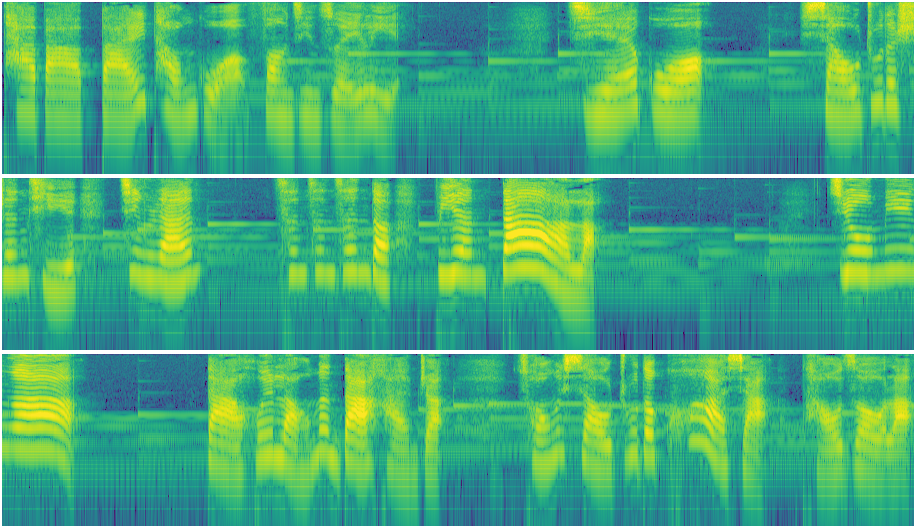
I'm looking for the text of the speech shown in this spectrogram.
他把白糖果放进嘴里，结果小猪的身体竟然蹭蹭蹭的变大了！救命啊！大灰狼们大喊着，从小猪的胯下逃走了。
